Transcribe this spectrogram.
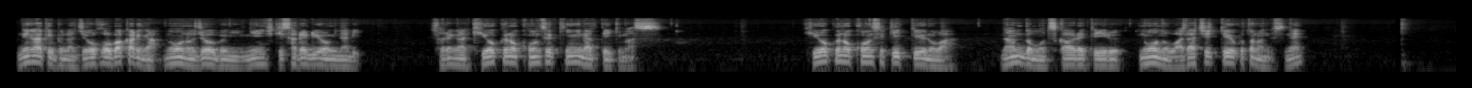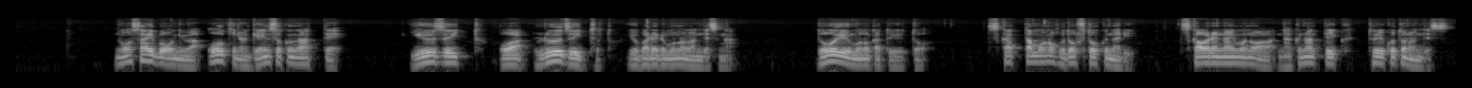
ネガティブな情報ばかりが脳の上部に認識されるようになり、それが記憶の痕跡になっていきます。記憶の痕跡っていうのは何度も使われている脳の輪立ちっていうことなんですね。脳細胞には大きな原則があって、use it or lose it と呼ばれるものなんですが、どういうものかというと、使ったものほど太くなり、使われないものはなくなっていくということなんです。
